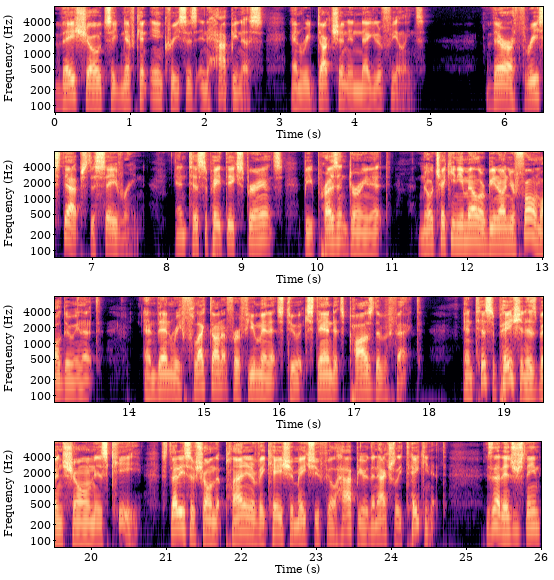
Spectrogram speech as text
They showed significant increases in happiness and reduction in negative feelings. There are three steps to savoring anticipate the experience, be present during it, no checking email or being on your phone while doing it, and then reflect on it for a few minutes to extend its positive effect. Anticipation has been shown is key. Studies have shown that planning a vacation makes you feel happier than actually taking it. Isn't that interesting?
